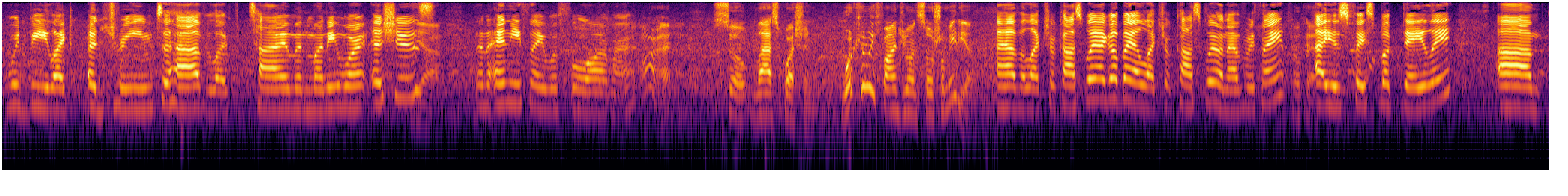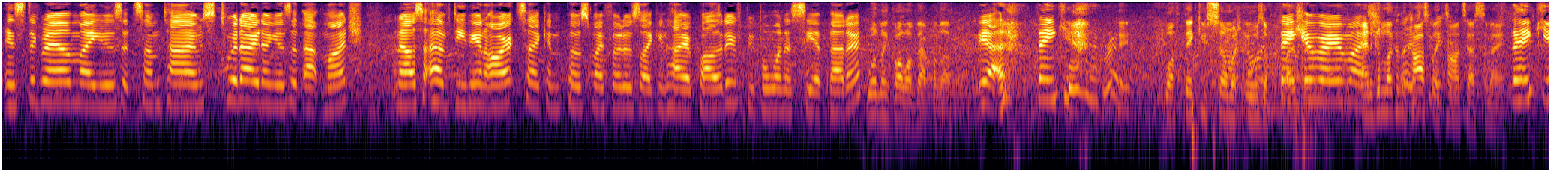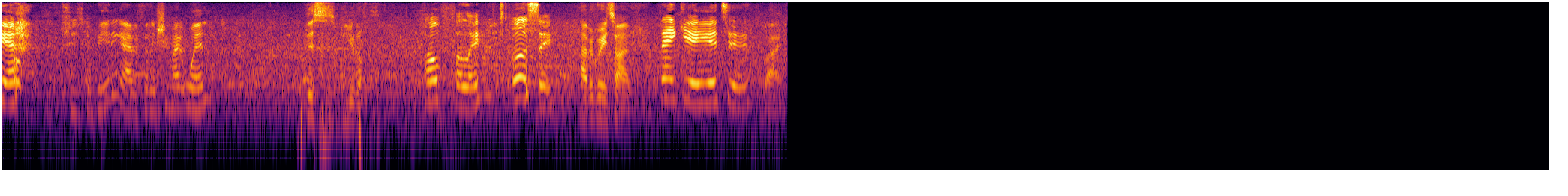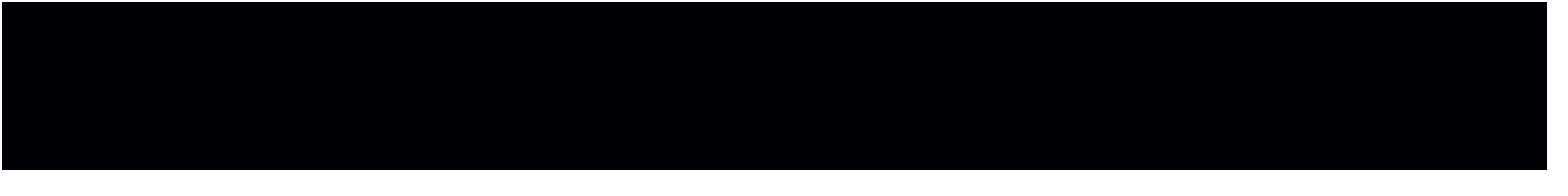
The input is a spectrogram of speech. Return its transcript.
would be like a dream to have, like time and money weren't issues. Yeah. Than anything with full armor. All right. So, last question. Where can we find you on social media? I have Electro Cosplay. I go by Electro Cosplay on everything. Okay. I use Facebook daily. Um, Instagram, I use it sometimes. Twitter, I don't use it that much. And I also have DeviantArt, so I can post my photos like in higher quality if people want to see it better. We'll link all of that below. Yeah, thank you. Great. Well, thank you so much. It was a pleasure. Thank you very much. And good luck in the to cosplay you. contest tonight. Thank you. She's competing. I have a feeling she might win. This is beautiful. Hopefully. We'll see. Have a great time. Thank you. You too. Bye.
